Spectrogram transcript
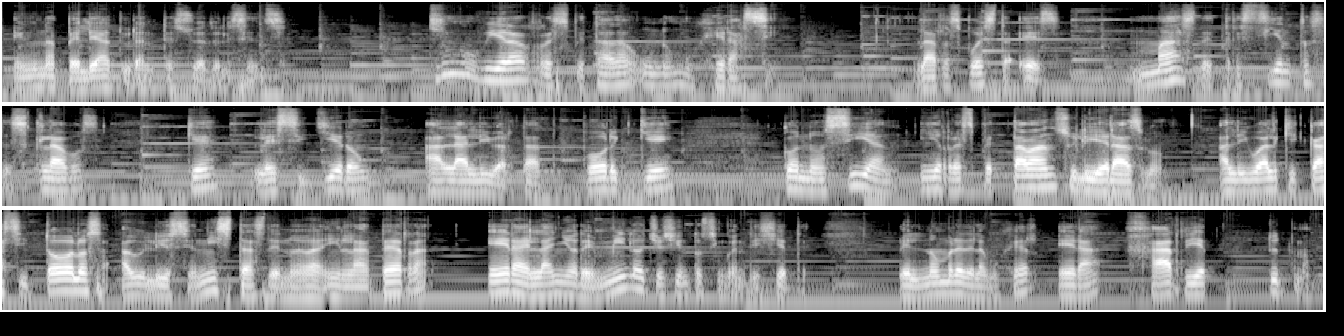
en una pelea durante su adolescencia. ¿Quién hubiera respetado a una mujer así? La respuesta es más de 300 esclavos que le siguieron a la libertad porque conocían y respetaban su liderazgo al igual que casi todos los abolicionistas de Nueva Inglaterra, era el año de 1857. El nombre de la mujer era Harriet Tubman.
